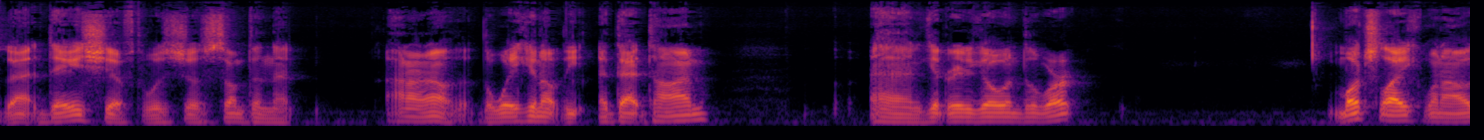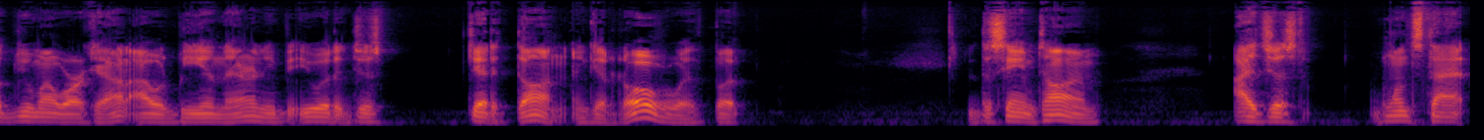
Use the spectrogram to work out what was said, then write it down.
that day shift was just something that I don't know, the waking up the, at that time and get ready to go into the work much like when I would do my workout, I would be in there and you, would just get it done and get it over with. But at the same time, I just, once that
